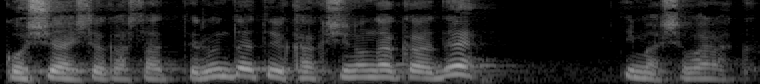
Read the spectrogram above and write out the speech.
ご支配してくださってるんだという確信の中で今しばらく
